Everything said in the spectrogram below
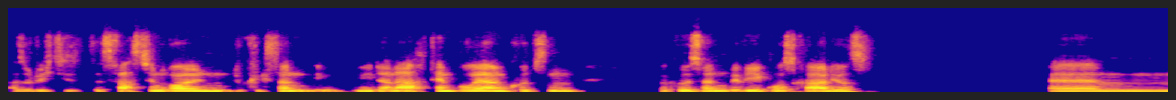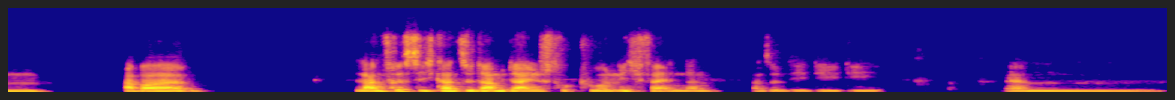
Also durch die, das Faszienrollen, du kriegst dann irgendwie danach temporär einen kurzen vergrößerten Bewegungsradius. Ähm, aber langfristig kannst du damit deine Strukturen nicht verändern. Also die, die, die, ähm,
